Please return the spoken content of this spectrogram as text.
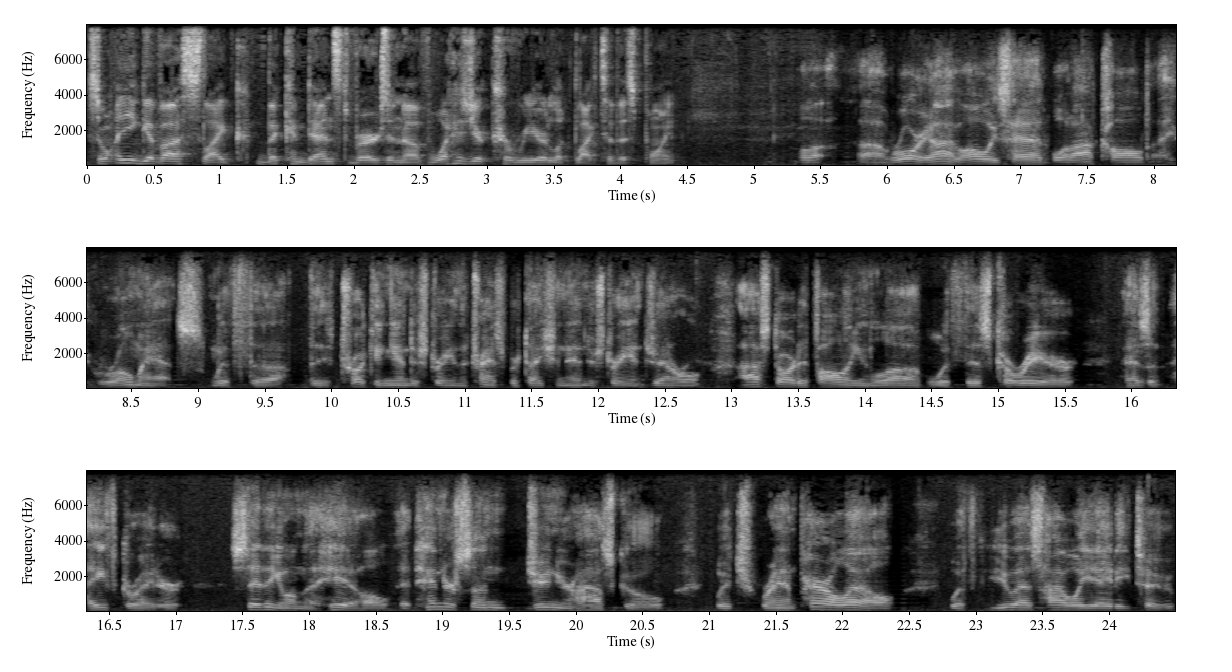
So, why don't you give us, like, the condensed version of what has your career looked like to this point? Well, uh, Rory, I've always had what I called a romance with uh, the trucking industry and the transportation industry in general. I started falling in love with this career as an eighth grader sitting on the hill at Henderson Junior High School, which ran parallel with U.S. Highway 82.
